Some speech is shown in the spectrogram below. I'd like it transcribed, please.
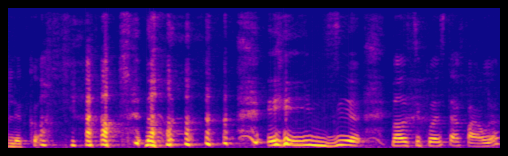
le, cas. Et il me dit, euh, bon, c'est quoi cette affaire-là?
